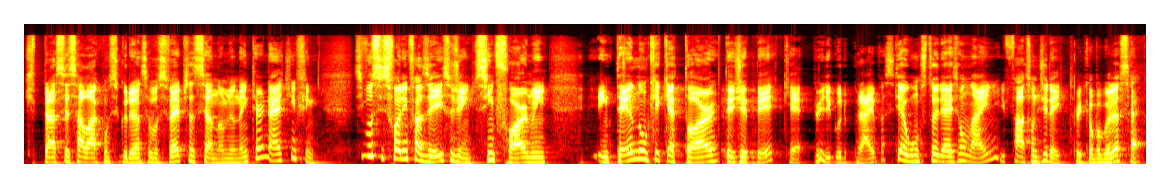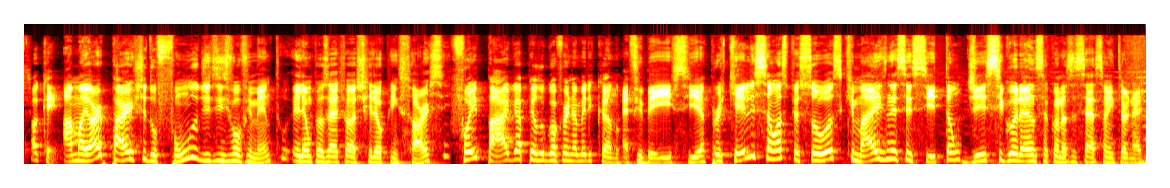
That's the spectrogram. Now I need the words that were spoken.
que para acessar lá com segurança você vai precisar ser anônimo na internet, enfim. Se vocês forem fazer isso, gente, se informem, entendam o que é Tor PGP, que é Perigo de Privacy, tem alguns tutoriais online e façam direito, porque o bagulho é sério. Ok, a maior parte do fundo de desenvolvimento, ele é um projeto, eu acho que ele é open source, foi paga pelo governo americano, FBI e CIA, porque eles são as pessoas que mais necessitam de segurança quando acessam a internet.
